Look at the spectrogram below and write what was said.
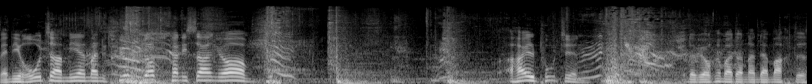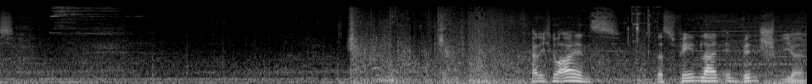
Wenn die Rote Armee an meine Tür klopft, kann ich sagen, ja... Heil Putin. Oder wie auch immer dann an der Macht ist. Kann ich nur eins. Das Fähnlein im Wind spielen.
